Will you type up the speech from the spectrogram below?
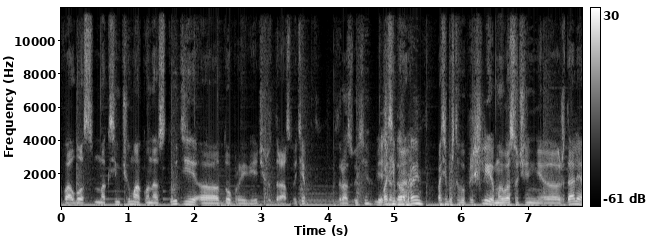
волос. Максим Чумак у нас в студии. Э, добрый вечер, здравствуйте. Здравствуйте. Вечер Спасибо. добрый. Спасибо, что вы пришли. Мы вас очень э, ждали, э,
